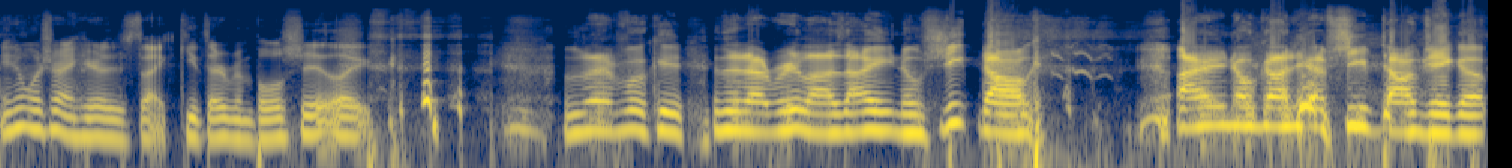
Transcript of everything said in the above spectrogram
you know, what trying to hear this like Keith Urban bullshit, like. and then fucking, and then I realized I ain't no sheepdog. I ain't no goddamn sheepdog, Jacob.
